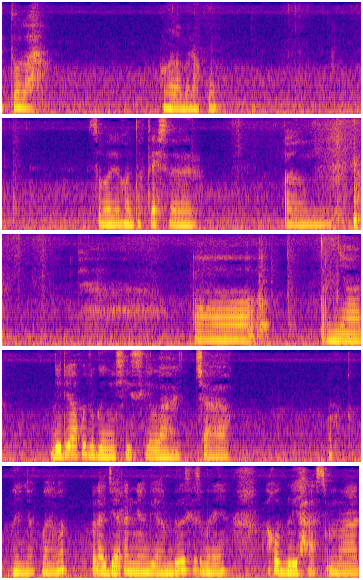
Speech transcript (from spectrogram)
Itulah pengalaman aku sebagai kontak tracer um, uh, ternyata jadi aku juga ngisi silacak banyak banget pelajaran yang diambil sih sebenarnya. Aku beli hazmat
